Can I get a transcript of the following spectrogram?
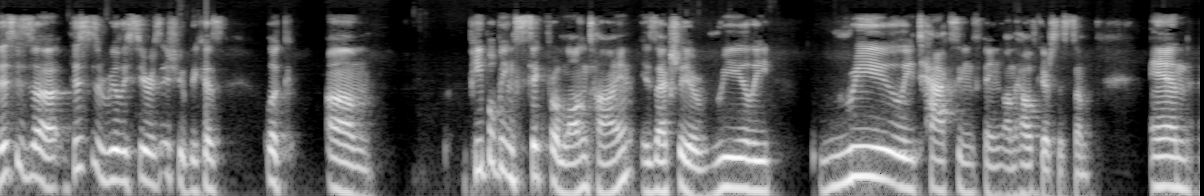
This is a this is a really serious issue because look, um, people being sick for a long time is actually a really really taxing thing on the healthcare system, and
